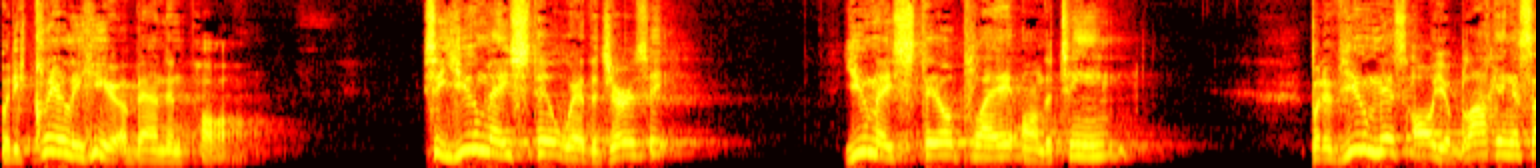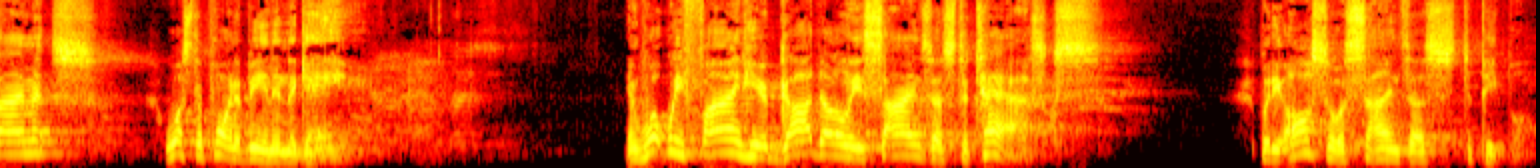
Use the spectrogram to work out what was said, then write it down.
but he clearly here abandoned Paul. See, you may still wear the jersey, you may still play on the team, but if you miss all your blocking assignments, what's the point of being in the game? And what we find here, God not only assigns us to tasks, but he also assigns us to people.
